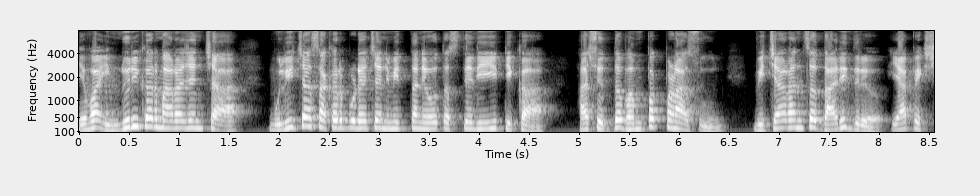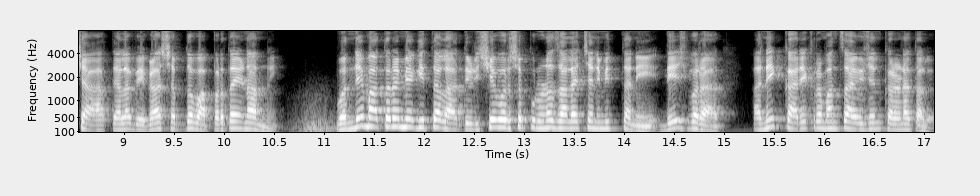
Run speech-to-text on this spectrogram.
तेव्हा इंदुरीकर महाराजांच्या मुलीच्या साखरपुड्याच्या निमित्ताने होत असलेली ही टीका हा शुद्ध भंपकपणा असून विचारांचं दारिद्र्य यापेक्षा त्याला वेगळा शब्द वापरता येणार नाही. वंदे मातरम या गीताला दीडशे वर्ष पूर्ण झाल्याच्या निमित्ताने देशभरात अनेक कार्यक्रमांचं आयोजन करण्यात आलं.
